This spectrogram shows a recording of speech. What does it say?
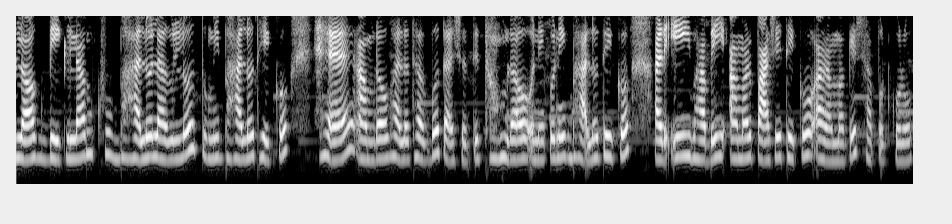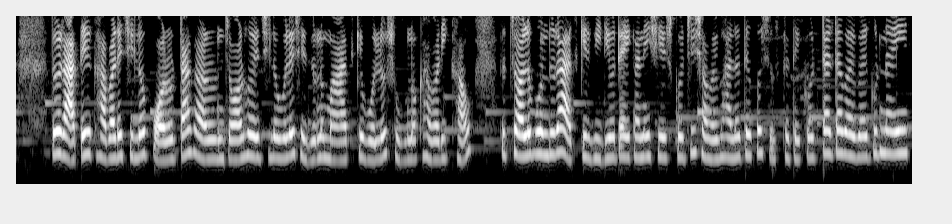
ব্লগ দেখলাম, খুব ভালো লাগল, তুমি ভালো থেকো। হ্যাঁ আমরাও ভালো থাকব, তার সাথে তোমরাও অনেক অনেক ভালো থেকো, আর এইভাবেই আমার পাশে থেকো আর আমাকে সাপোর্ট করো। তো রাতের খাবারে ছিল পরোটা, কারণ জ্বর হয়েছিল বলে সেজন্য মা আজকে বলল, শুকনো খাবারই খাও। তো চলো বন্ধুরা, আজকের ভিডিওটা এখানেই শেষ করছি। সবাই ভালো থেকো সুস্থ থেকো। Tata bye bye good night.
